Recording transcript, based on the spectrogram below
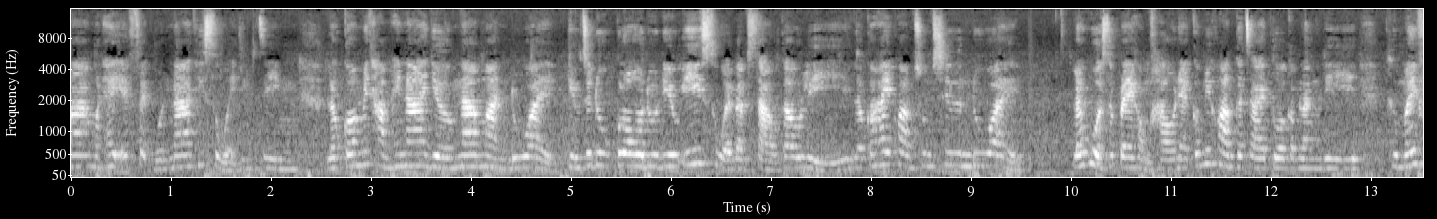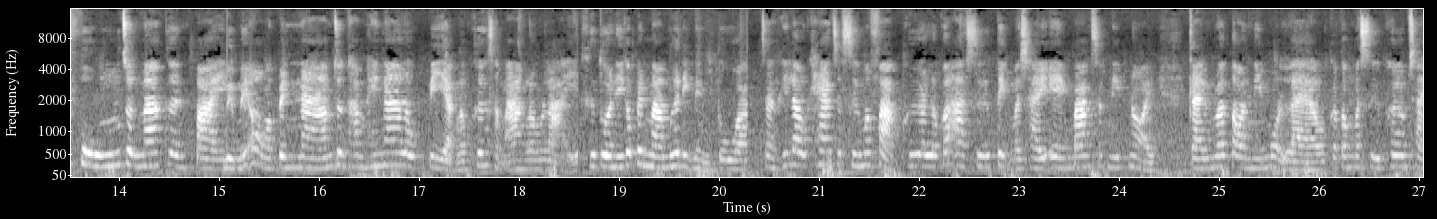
มาก มันให้เอฟเฟกต์บนหน้าที่สวยจริงๆ แล้วก็ไม่ทำให้หน้าเยิ้มหน้ามันด้วย ผิวจะดูโกลดูดิวอี้สวยแบบสาวเกาหลี แล้วก็ให้ความชุ่มชื่นด้วย แล้วหัวสเปรย์ของเขาเนี่ยก็มีความกระจายตัวกำลังดี คือไม่ฟุ้งจนมากเกินไป หรือไม่ออกมาเป็นน้ำจนทำให้หน้าเราเปียกแล้วเครื่องสำอางเราไหล คือตัวนี้ก็เป็นมามืดอีกหนึ่งตัว จากที่เราแค่จะซื้อมาฝากเพื่อนแล้วก็อาจซื้อติดมาใช้เองบ้างสักนิดหน่อย กลายเป็นว่าตอนนี้หมดแล้วก็ต้องมาซื้อเพิ่มใช้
